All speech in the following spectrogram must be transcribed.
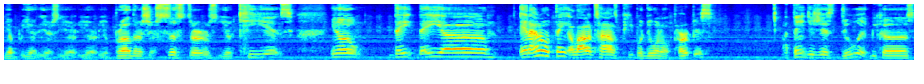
your your your your, your, brothers your sisters your kids. You know they they uh and i don't think a lot of times people do it on purpose I think they just do it because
